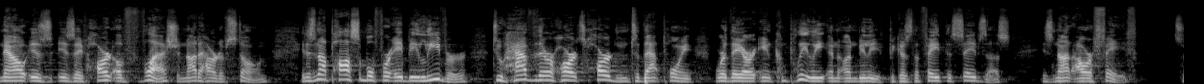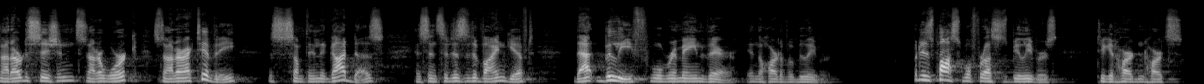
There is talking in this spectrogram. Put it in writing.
now is, is a heart of flesh and not a heart of stone. It is not possible for a believer to have their hearts hardened to that point where they are in completely in unbelief, because the faith that saves us is not our faith. It's not our decision. It's not our work. It's not our activity. This is something that God does. And since it is a divine gift, that belief will remain there in the heart of a believer. But it is possible for us as believers to get hardened hearts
